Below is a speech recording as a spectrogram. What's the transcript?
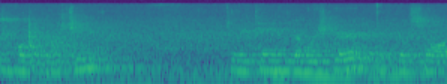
important watching to retain the moisture. It feels so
